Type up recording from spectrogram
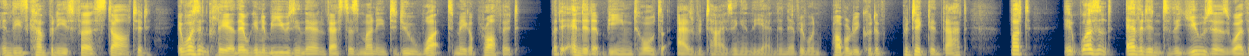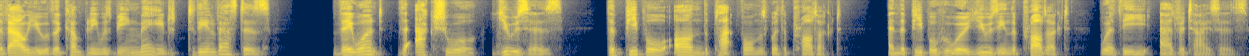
and these companies first started, it wasn't clear they were going to be using their investors' money to do what to make a profit, but it ended up being towards advertising in the end, and everyone probably could have predicted that. But it wasn't evident to the users where the value of the company was being made to the investors. They weren't the actual users. The people on the platforms were the product, and the people who were using the product were the advertisers.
